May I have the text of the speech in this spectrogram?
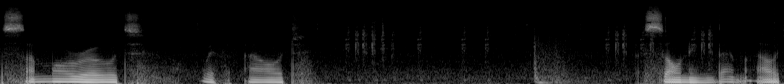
some more roads without zoning them out.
